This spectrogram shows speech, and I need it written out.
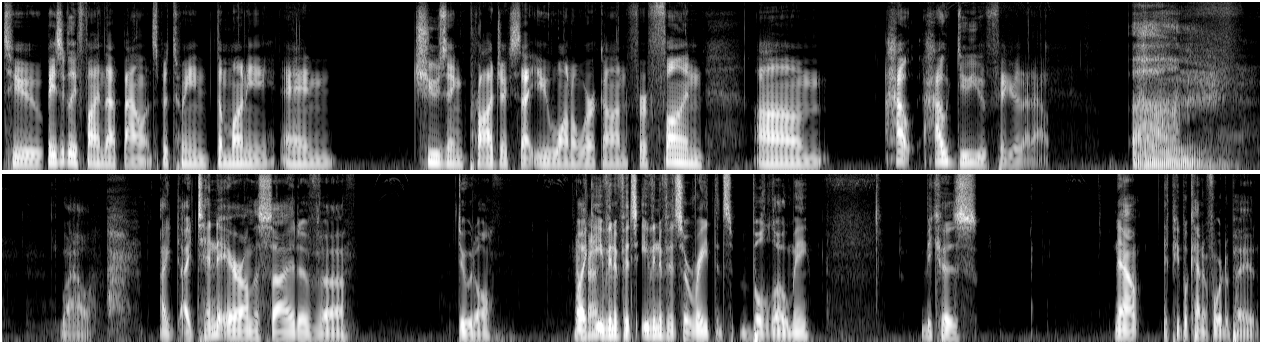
to basically find that balance between the money and choosing projects that you want to work on for fun. Um, how how do you figure that out? Um, wow. I, I tend to err on the side of uh, do it all. Like Okay. even if it's even if it's a rate that's below me, because now if people can't afford to pay it,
